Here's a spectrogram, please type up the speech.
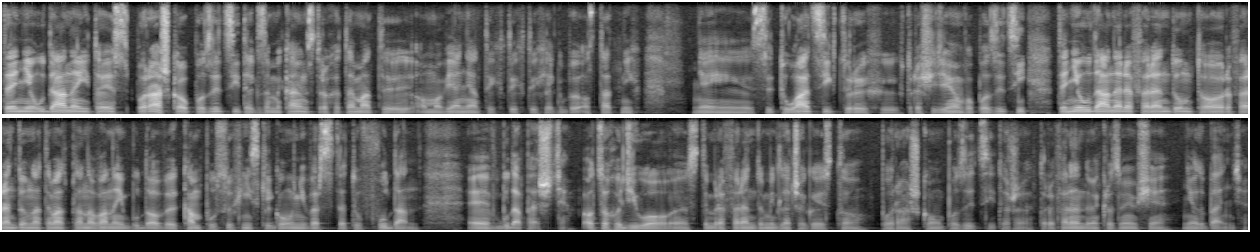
Te nieudane i to jest porażka opozycji, tak zamykając trochę temat omawiania tych, tych, tych jakby ostatnich sytuacji, których, które się dzieją w opozycji. Te nieudane referendum to referendum na temat planowanej budowy kampusu Chińskiego Uniwersytetu Fudan e, w Budapeszcie. O co chodziło e, z tym referendum i dlaczego jest to porażką opozycji, to że to referendum, jak rozumiem, się nie odbędzie?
